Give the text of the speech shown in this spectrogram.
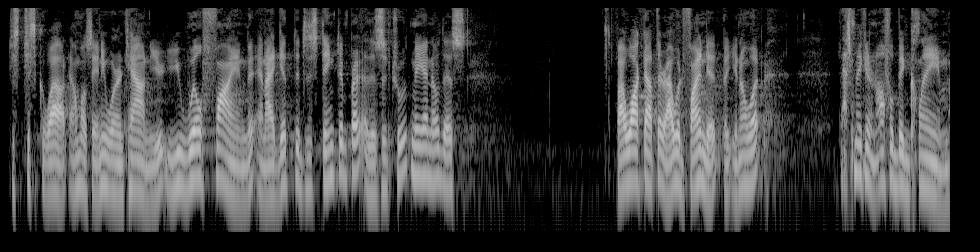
Just, just go out almost anywhere in town. You, you will find, and I get the distinct impression, this is true with me, I know this. If I walked out there, I would find it, but you know what? That's making an awful big claim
